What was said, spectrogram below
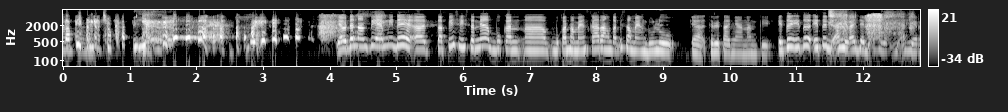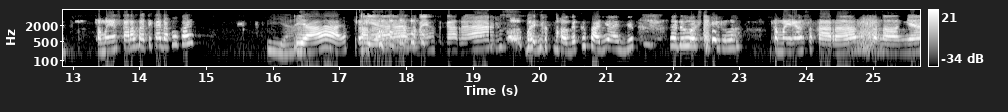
Tapi bener juga. Ya udah nanti Emi deh, eh, tapi seasonnya bukan eh, bukan sama yang sekarang, tapi sama yang dulu. Ya ceritanya nanti. Itu itu itu di akhir aja di akhir di akhir. Sama yang sekarang berarti kan aku kan? Iya. Iya. Iya, sama yang sekarang. Banyak banget kesannya anjir. Aduh, astagfirullah. Sama yang sekarang kenalnya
